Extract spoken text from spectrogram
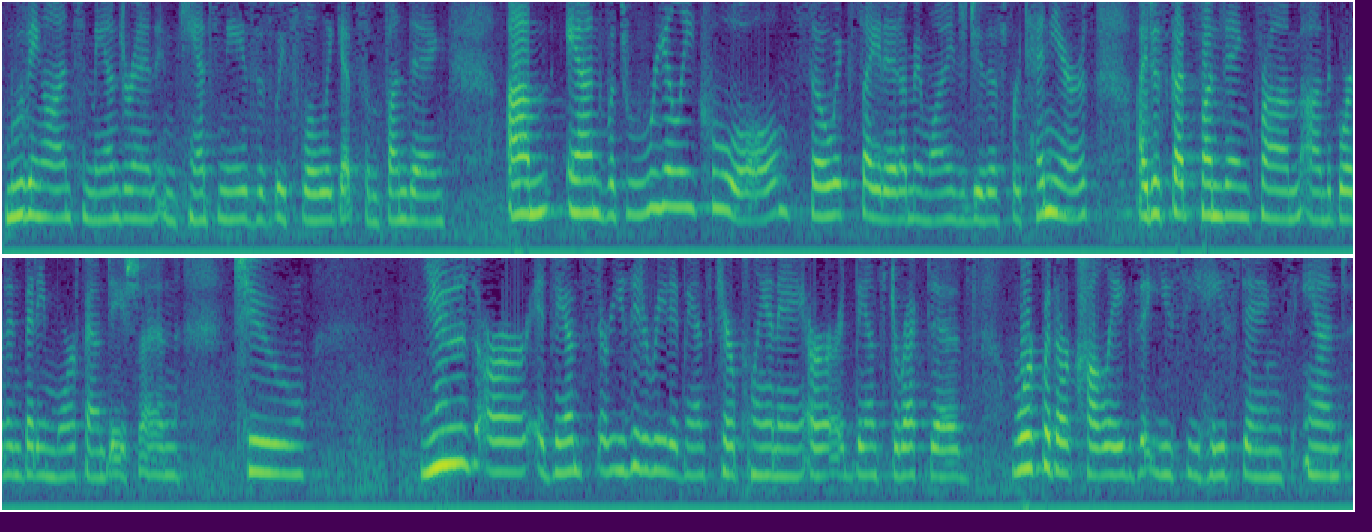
moving on to Mandarin and Cantonese as we slowly get some funding. Um, and what's really cool, so excited, I've been wanting to do this for 10 years. I just got funding from uh, the Gordon Betty Moore Foundation to use our advanced or easy to read advanced care planning or advanced directives, work with our colleagues at UC Hastings, and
